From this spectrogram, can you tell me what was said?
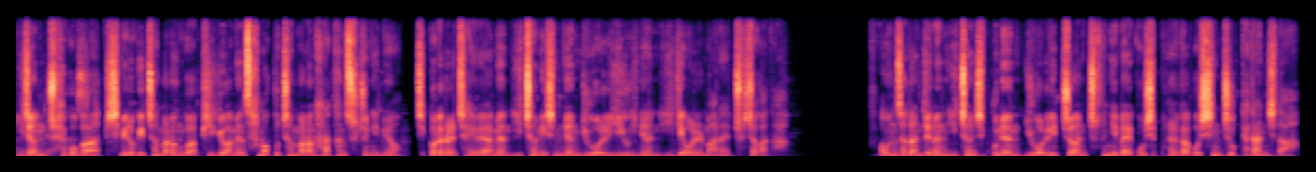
이전 최고가 11억 2천만 원과 비교하면 3억 9천만 원 하락한 수준이며 직거래를 제외하면 2020년 6월 이후 2년 2개월 만에 최저가다. 가운사단지는 2019년 6월 입주한 1258가구 신축 대단지다.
